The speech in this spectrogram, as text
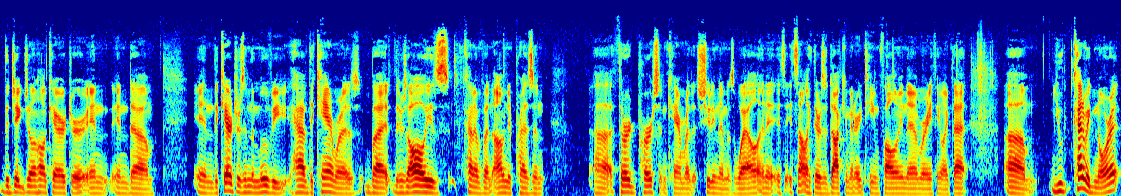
the Jake Gyllenhaal character and and um, and the characters in the movie have the cameras, but there's always kind of an omnipresent uh, third person camera that's shooting them as well, and it, it's it's not like there's a documentary team following them or anything like that. Um, you kind of ignore it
